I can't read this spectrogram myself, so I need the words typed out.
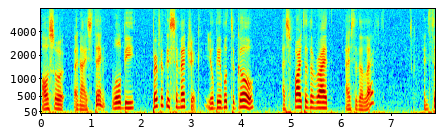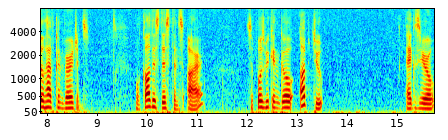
also a nice thing, will be perfectly symmetric. You'll be able to go as far to the right as to the left, and still have convergence. We'll call this distance r, Suppose we can go up to x0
